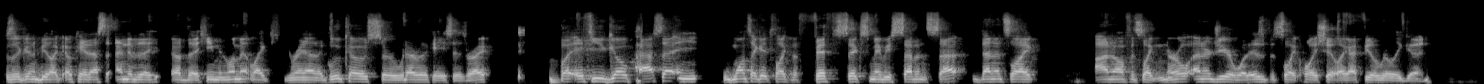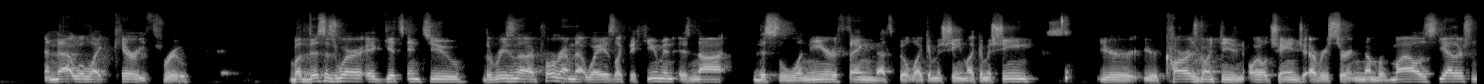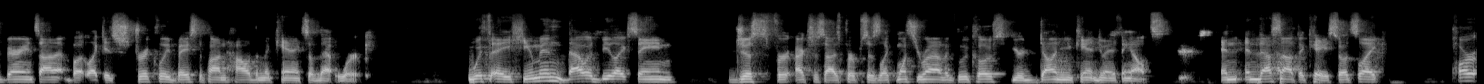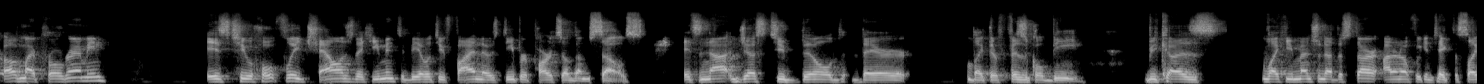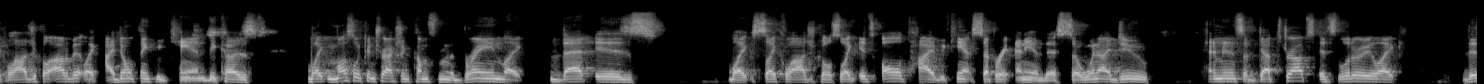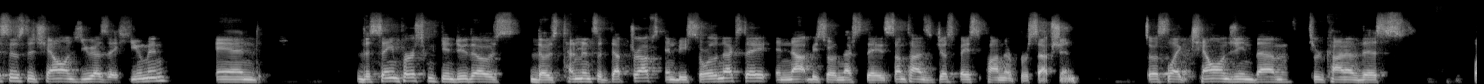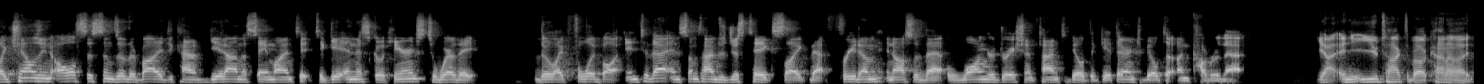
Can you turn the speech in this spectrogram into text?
Because they're going to be like, okay, that's the end of the of the human limit. Like you ran out of glucose or whatever the case is, right? But if you go past that and you, once I get to like the fifth, sixth, maybe seventh set, then it's like, I don't know if it's like neural energy or what is, but it's like, holy shit, like I feel really good. And that will like carry through. But this is where it gets into the reason that I program that way is like the human is not this linear thing that's built like a machine. Like a machine, your your car is going to need an oil change every certain number of miles. Yeah, there's some variance on it, but like it's strictly based upon how the mechanics of that work. With a human, that would be like saying just for exercise purposes, like once you run out of glucose, you're done. You can't do anything else. And and that's not the case. So it's like part of my programming is to hopefully challenge the human to be able to find those deeper parts of themselves. It's not just to build their like their physical being because like you mentioned at the start, I don't know if we can take the psychological out of it. Like I don't think we can because like muscle contraction comes from the brain like that is like psychological. So like it's all tied. We can't separate any of this. So when I do 10 minutes of depth drops, it's literally like this is the challenge you as a human and the same person can do those those 10 minutes of depth drops and be sore the next day and not be sore the next day sometimes just based upon their perception so it's like challenging them through kind of this like challenging all systems of their body to kind of get on the same line to, to get in this coherence to where they they're like fully bought into that and sometimes it just takes like that freedom and also that longer duration of time to be able to get there and to be able to uncover that yeah and you talked about kind of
